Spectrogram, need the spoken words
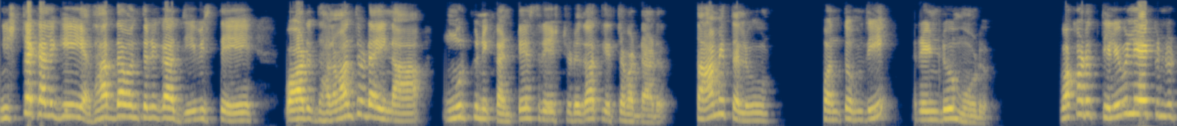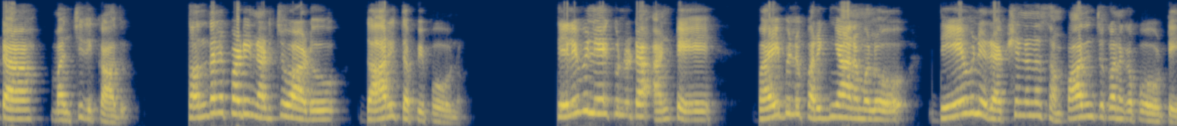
నిష్ట కలిగి యథార్థవంతునిగా జీవిస్తే వాడు ధనవంతుడైన మూర్ఖుని కంటే శ్రేష్ఠుడిగా తీర్చబడ్డాడు. సామెతలు పంతొమ్మిది రెండు మూడు. ఒకడు తెలివి లేకుండుట మంచిది కాదు. తొందరపడి నడుచువాడు దారి తప్పిపోవును. తెలివి లేకుండుట అంటే బైబిల్ పరిజ్ఞానములో దేవుని రక్షణను సంపాదించుకొనకపోవటే.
